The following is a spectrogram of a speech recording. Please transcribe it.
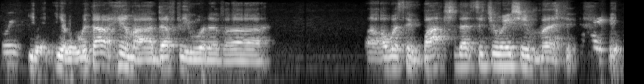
Great. Yeah, yeah without him, I definitely would have. Uh, I would say botched that situation, but it,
